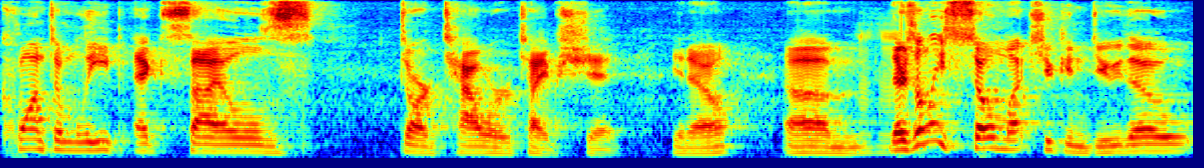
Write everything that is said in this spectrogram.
Quantum Leap, Exiles, Dark Tower type shit, you know. Um, There's only so much you can do, though.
